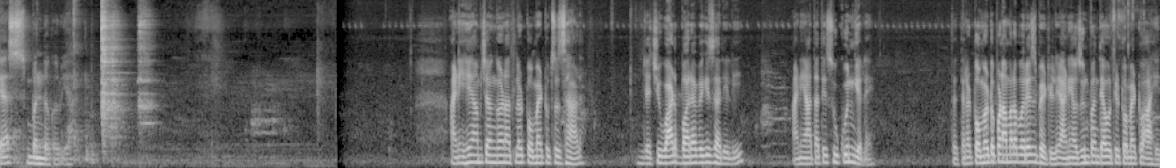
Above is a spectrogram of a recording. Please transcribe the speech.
गॅस बंद करूया. आणि हे आमच्या अंगणातलं टोमॅटोचं झाड ज्याची वाढ बऱ्यापैकी झालेली आणि आता ते सुकून गेलं आहे तर त्याला टोमॅटो पण आम्हाला बरेच भेटले आणि अजून पण त्यावरती टोमॅटो आहेत.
